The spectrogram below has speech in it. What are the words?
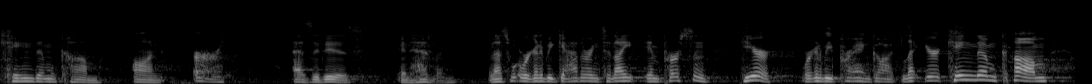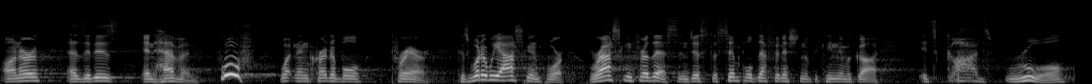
kingdom come on earth as it is in heaven. And that's what we're going to be gathering tonight in person here. We're going to be praying, God, let your kingdom come on earth as it is in heaven. Whew, what an incredible prayer. Because what are we asking for? We're asking for this in just a simple definition of the kingdom of God it's God's rule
